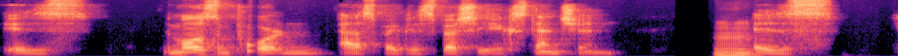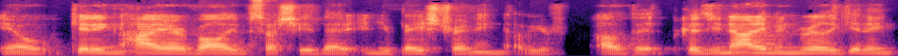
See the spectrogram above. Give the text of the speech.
is the most important aspect, especially extension, mm-hmm. is you know getting higher volume, especially that in your base training of your of it, because you're not even really getting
